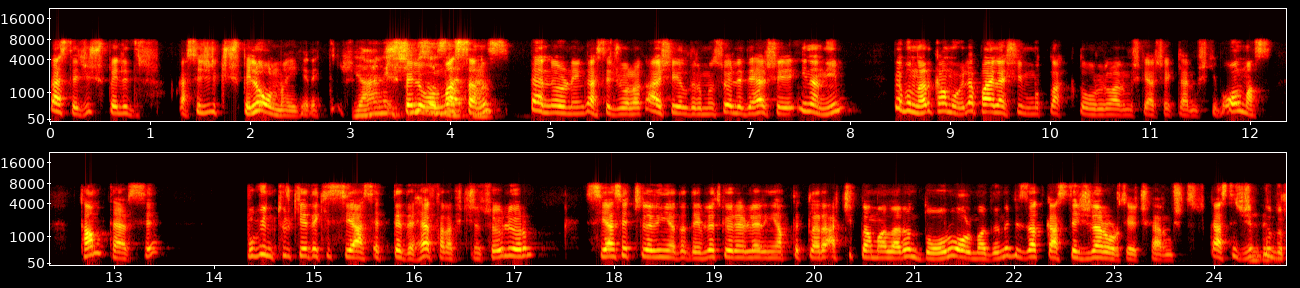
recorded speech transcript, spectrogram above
gazeteci şüphelidir gazetecilik şüpheli olmayı gerektirir. Yani şüpheli olmazsanız zaten. ben örneğin gazeteci olarak Ayşe Yıldırım'ın söylediği her şeye inanayım ve bunları kamuoyuyla paylaşayım mutlak doğrularmış, gerçeklermiş gibi. Olmaz. Tam tersi bugün Türkiye'deki siyasette de her taraf için söylüyorum. Siyasetçilerin ya da devlet görevlilerin yaptıkları açıklamaların doğru olmadığını bizzat gazeteciler ortaya çıkarmıştır. Gazetecilik evet. budur.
